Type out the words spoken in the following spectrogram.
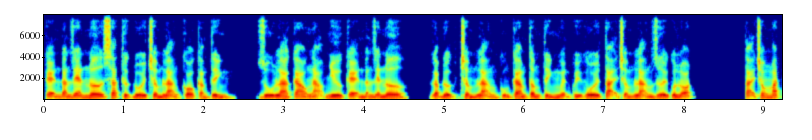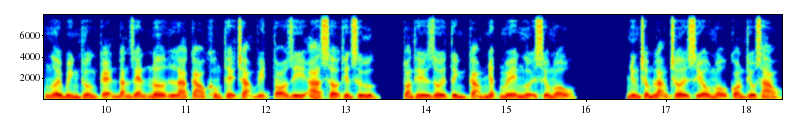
Kẹn đàn Jenner xác thực đối trầm lãng có cảm tình, dù là cao ngạo như kẹn đàn Jenner, gặp được trầm lãng cũng cam tâm tình nguyện quỳ gối tại trầm lãng dưới quần lót. Tại trong mắt người bình thường kẹn đàn Jenner là cao không thể chạm vít to gì a sở thiên sứ, toàn thế giới tình cảm nhất mê người siêu mẫu. Nhưng trầm lãng chơi siêu mẫu còn thiếu sao?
